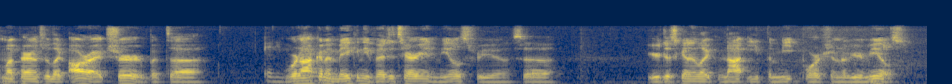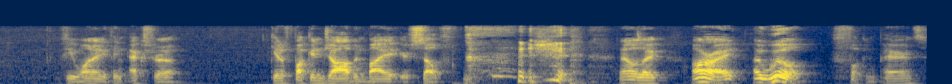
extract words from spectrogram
My parents were like, "All right, sure, but uh, we're not gonna make any vegetarian meals for you, so you're just gonna like not eat the meat portion of your meals. If you want anything extra, get a fucking job and buy it yourself." and I was like, "All right, I will." Fucking parents.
